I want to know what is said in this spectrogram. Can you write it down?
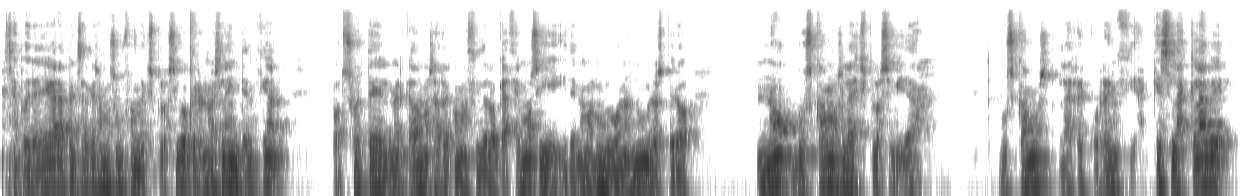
se podría llegar a pensar que somos un fondo explosivo, pero no es la intención por suerte el mercado nos ha reconocido lo que hacemos y, tenemos muy buenos números, pero no buscamos la explosividad, buscamos la recurrencia, que es la clave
